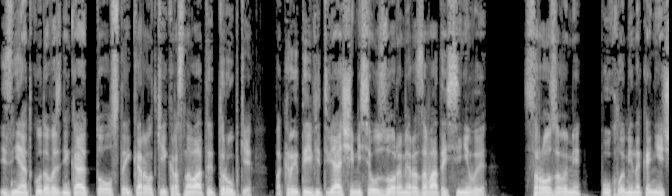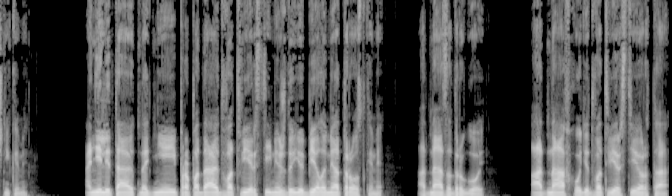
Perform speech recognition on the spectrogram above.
Из ниоткуда возникают толстые короткие красноватые трубки, покрытые ветвящимися узорами розоватой синевы, с розовыми пухлыми наконечниками. Они летают над ней и пропадают в отверстии между ее белыми отростками, одна за другой. Одна входит в отверстие рта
